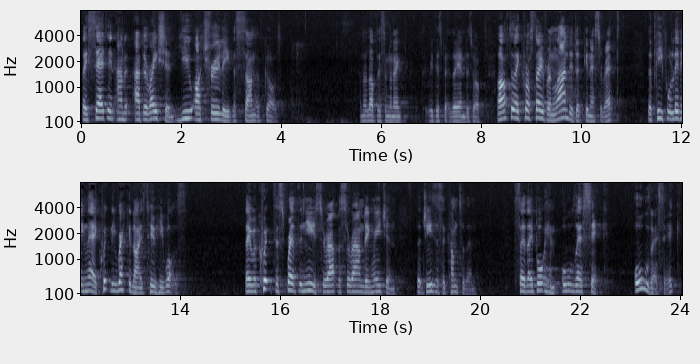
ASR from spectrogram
They said in adoration, You are truly the Son of God. And I love this. I'm going to read this bit at the end as well. After they crossed over and landed at Gennesaret, the people living there quickly recognized who he was. They were quick to spread the news throughout the surrounding region that Jesus had come to them. So they brought him all their sick, all their sick,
